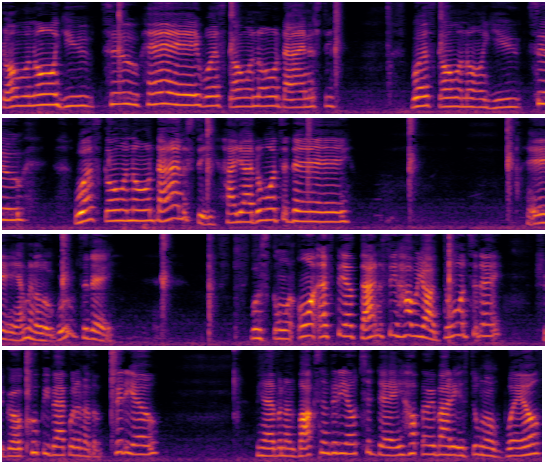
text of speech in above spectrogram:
going on YouTube? Hey, what's going on Dynasty? What's going on YouTube? What's going on Dynasty? How y'all doing today? Hey, I'm in a little group today. What's going on SPF Dynasty? How are y'all doing today? It's your girl Koopie back with another video. We have an unboxing video today. Hope everybody is doing well.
